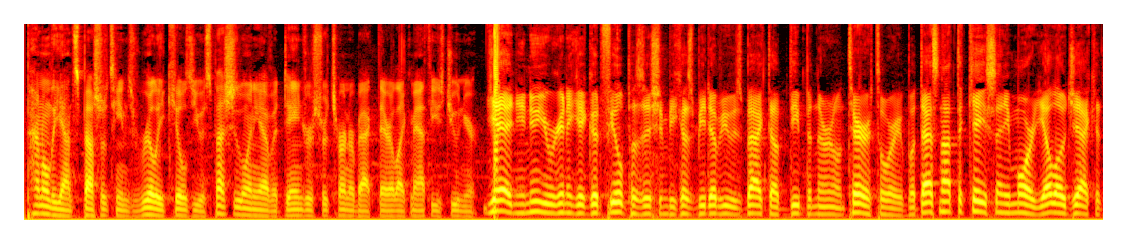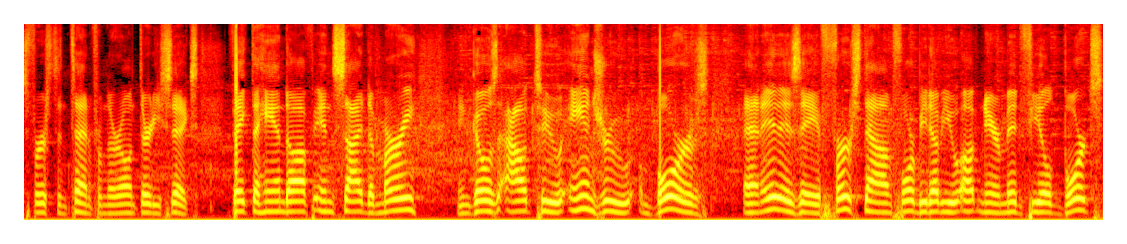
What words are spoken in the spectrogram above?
penalty on special teams really kills you, especially when you have a dangerous returner back there like Matthews Jr. Yeah, and you knew you were going to get good field position because BW was backed up deep in their own territory. But that's not the case anymore. Yellow Jackets, first and 10 from their own 36. Fake the handoff inside to Murray and goes out to Andrew Bortz and it is a first down for BW up near midfield. Bortz,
